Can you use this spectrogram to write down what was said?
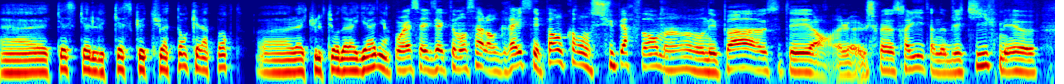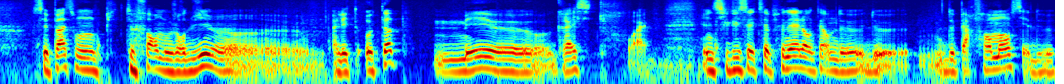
Euh, qu'est-ce qu'elle, qu'est-ce que tu attends qu'elle apporte euh, la culture de la gagne? Ouais, c'est exactement ça. Alors Grace n'est pas encore en super forme. Hein. On n'est pas. euh, C'était alors le, le championnat d'Australie est un objectif, mais euh, c'est pas son pic de forme aujourd'hui. Euh, elle est au top, mais Grace, pff, ouais, une cycliste exceptionnelle en termes de, de, de performance et de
